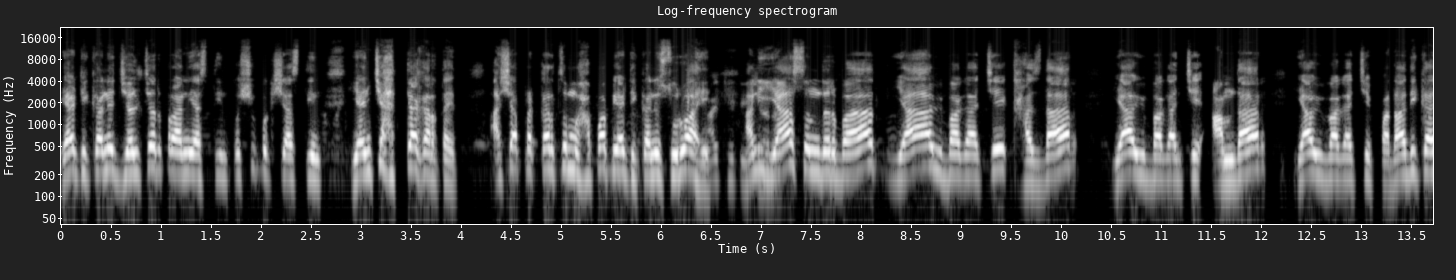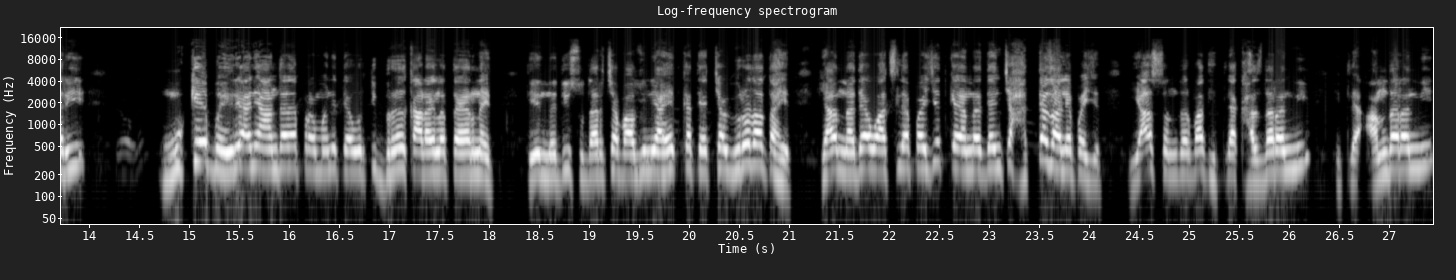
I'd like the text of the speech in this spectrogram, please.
या ठिकाणी जलचर प्राणी असतील पशुपक्षी असतील यांची हत्या करतायत. अशा प्रकारचं महापाप या ठिकाणी सुरू आहे. आणि या संदर्भात या विभागाचे खासदार या विभागांचे आमदार या विभागाचे पदाधिकारी मुके बहिरे आणि आंधळ्याप्रमाणे त्यावरती ब्र काढायला तयार नाहीत. ते नदी सुधारच्या बाजूने आहेत का त्याच्या विरोधात आहेत? ह्या नद्या वाचल्या पाहिजेत का? या नद्यांच्या हत्या झाल्या पाहिजेत? या संदर्भात इथल्या खासदारांनी इथल्या आमदारांनी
